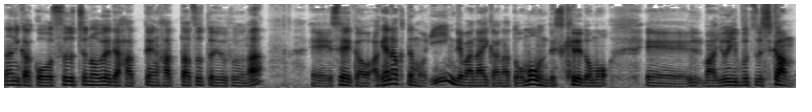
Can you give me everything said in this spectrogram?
何かこう数値の上で発展発達というふうな、えー、成果を上げなくてもいいんではないかなと思うんですけれども、えー、まあ、唯物史観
